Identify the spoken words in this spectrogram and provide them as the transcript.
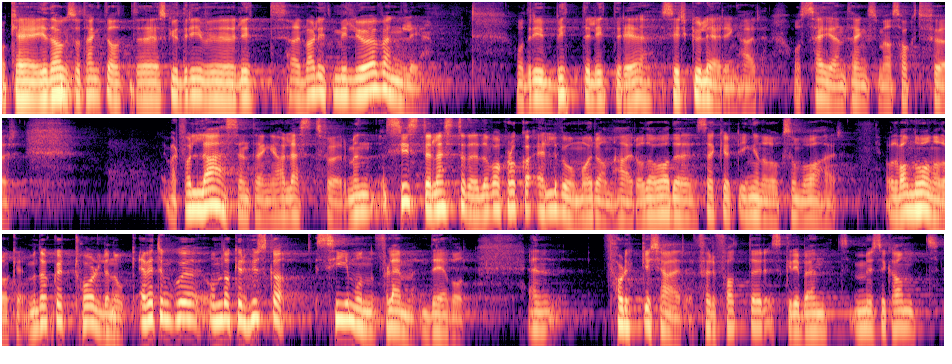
Ok, I dag så tenkte jeg at jeg skulle drive litt, være litt miljøvennlig. Og drive bitte litt resirkulering her og si en ting som jeg har sagt før. I hvert fall lese en ting jeg har lest før. Men sist jeg leste det, det var klokka 11 om morgenen her. Og da var det sikkert ingen av dere som var her. Og det var noen av dere, Men dere tåler det nok. Jeg vet ikke om dere husker Simon Flem Devold. En folkekjær forfatter, skribent, musikant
